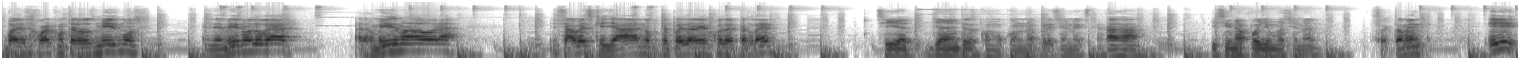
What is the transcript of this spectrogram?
vuelves a jugar contra los mismos, en el mismo lugar, a la misma hora. Y sabes que ya no te puedes dar el juego de perder. Sí, ya, ya entras como con una presión extra. Ajá. Y sin apoyo emocional. Exactamente. Y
